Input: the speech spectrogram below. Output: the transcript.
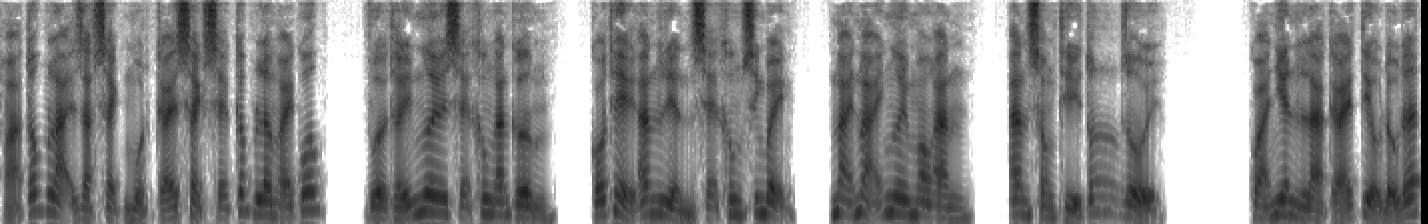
hỏa tốc lại giặt sạch một cái sạch sẽ cấp lâm ái quốc, vừa thấy ngươi sẽ không ăn cơm, có thể ăn liền sẽ không sinh bệnh, mãi mãi ngươi mau ăn, ăn xong thì tốt rồi. Quả nhiên là cái tiểu đầu đất.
